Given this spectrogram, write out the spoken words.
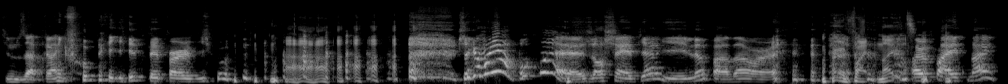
qui nous apprend qu'il faut payer le pay-per-view. J'étais comme, voyons, pourquoi euh, Georges Saint-Pierre, il est là pendant un. un Fight Night? un Fight Night?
